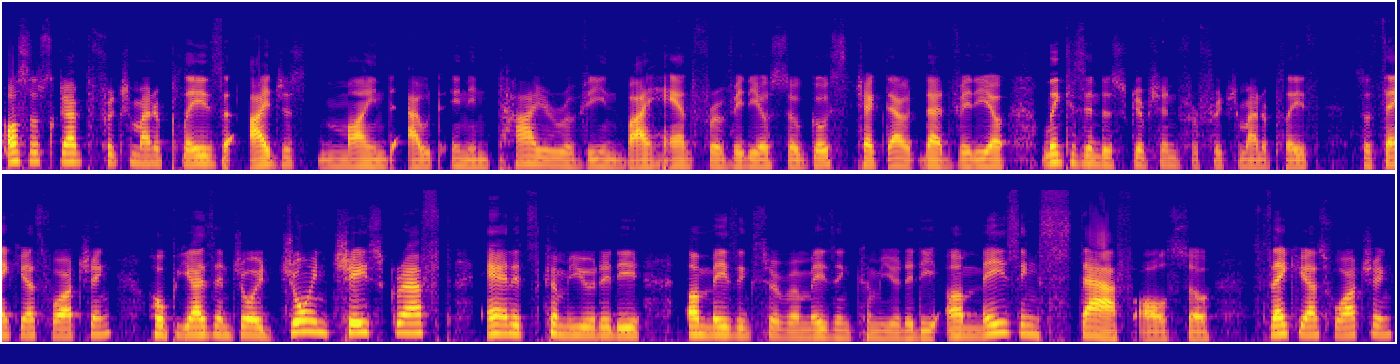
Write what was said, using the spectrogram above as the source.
Also subscribe to Friction Miner Plays. I just mined out an entire ravine by hand for a video, so go check out that video. Link is in the description for Friction Miner Plays. So thank you guys for watching. Hope you guys enjoyed. Join Chasecraft and its community. Amazing server, amazing community, amazing staff also. So thank you guys for watching.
